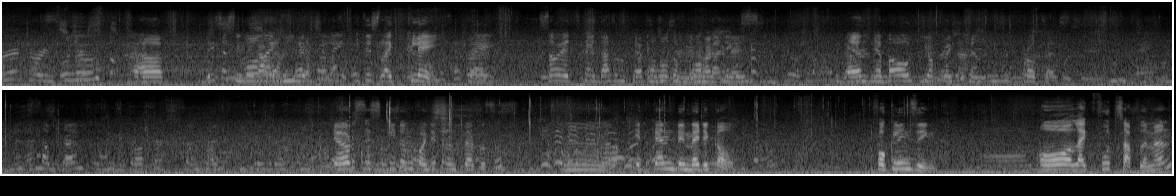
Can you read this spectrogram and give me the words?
earth or it's just. Uh, this is more like actually it is like clay. Clay. So it doesn't have a lot of organics. And about your question, is it processed? Sometimes it is processed, sometimes people just eat. Earth is eaten for different purposes. Mm, it can be medical, for cleansing, or like food supplement.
